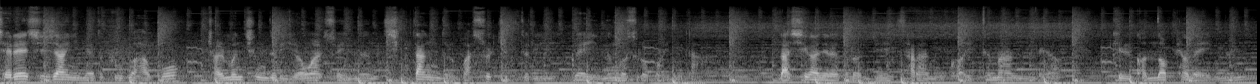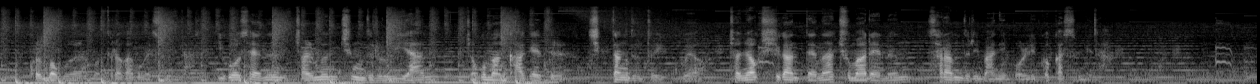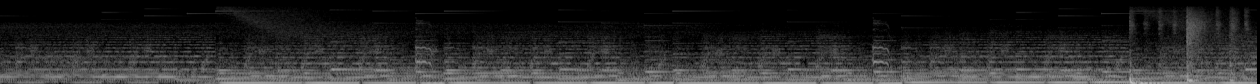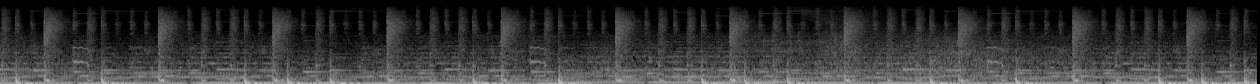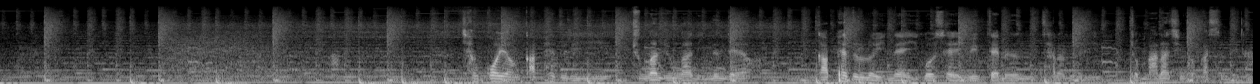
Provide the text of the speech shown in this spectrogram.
재래시장임에도 불구하고 젊은 층들이 이용할 수 있는 식당들과 술집들이 꽤 있는 것으로 보입니다. 낮 시간이라 그런지 사람이 거의 뜸하는데요. 길 건너편에 있는 골목을 한번 들어가 보겠습니다. 이곳에는 젊은 층들을 위한 조그만 가게들, 식당들도 있고요. 저녁 시간대나 주말에는 사람들이 많이 몰릴 것 같습니다. 창고형 카페들이 중간중간 있는데요. 카페들로 인해 이곳에 유입되는 사람들이 좀 많아진 것 같습니다.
